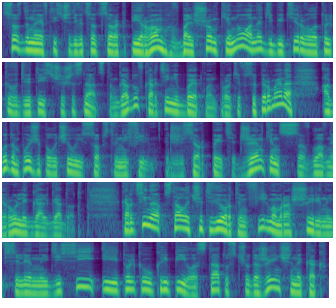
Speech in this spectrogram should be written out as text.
созданная в 1941 в большом кино, она дебютировала дебютировала только в 2016 году в картине «Бэтмен против Супермена», а годом позже получила и собственный фильм. Режиссер Пэтти Дженкинс в главной роли Галь Гадот. Картина стала четвертым фильмом расширенной вселенной DC и только укрепила статус Чудо-женщины как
